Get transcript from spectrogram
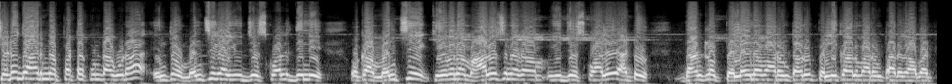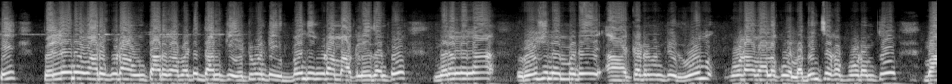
చెడు దారిన పట్టకుండా కూడా ఎంతో మంచిగా యూజ్ చేసుకోవాలి. దీన్ని ఒక మంచి కేవలం ఆలోచనగా యూజ్ చేసుకోవాలి. అటు దాంట్లో పెళ్ళైన వారు ఉంటారు పెళ్ళి కాని వారు ఉంటారు కాబట్టి పెళ్ళైన వారు కూడా ఉంటారు కాబట్టి దానికి ఎటువంటి ఇబ్బంది కూడా మాకు లేదంటూ నెల నెల రోజులెమ్మడి అక్కడ నుండి రూమ్ కూడా వాళ్ళకు లభించకపోవడంతో మా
